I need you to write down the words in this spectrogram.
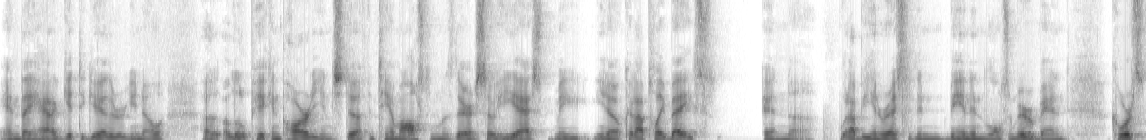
and they had a get together, you know, a, a, little picking party and stuff. And Tim Austin was there, and so he asked me, you know, could I play bass? And uh, would I be interested in being in the Lonesome River Band? And of course,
